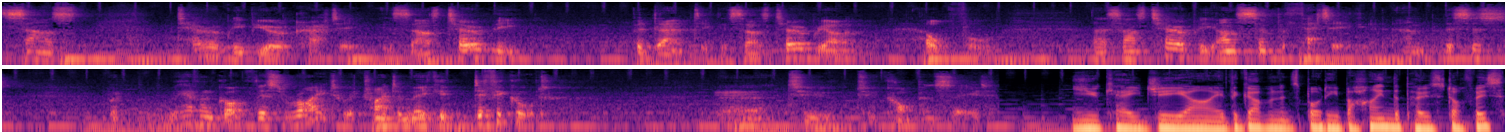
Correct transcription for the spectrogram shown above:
sounds terribly bureaucratic, it sounds terribly pedantic, it sounds terribly unhelpful, and it sounds terribly unsympathetic. And this is, we haven't got this right. We're trying to make it difficult uh, to, to compensate. UKGI, the governance body behind the post office,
